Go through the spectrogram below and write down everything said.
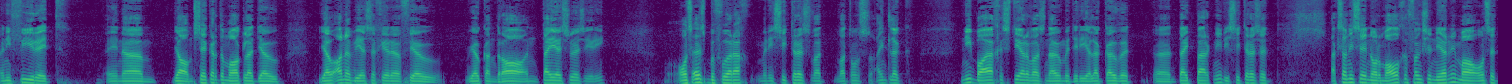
in die vuur het en ehm um, ja, om seker te maak dat jou jou ander besighede vir jou jou kan dra in tye soos hierdie. Ons is bevoorreg met die sitrus wat wat ons eintlik nie baie gesteer was nou met hierdie hele COVID uh, tydperk nie. Die sitrus het ek sal nie sê normaal gefunksioneer nie, maar ons het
